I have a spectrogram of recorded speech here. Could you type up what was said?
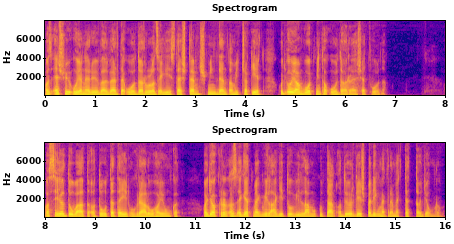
Az eső olyan erővel verte oldalról az egész testem, s mindent, amit csak ért, hogy olyan volt, mintha oldalra esett volna. A szél dobálta a tó tetején ugráló hajónkat, a gyakran az eget megvilágító villámok után a dörgés pedig megremegtette a gyomrom.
